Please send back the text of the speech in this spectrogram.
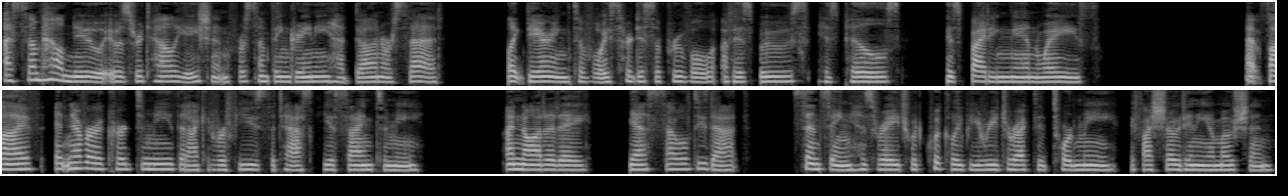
I somehow knew it was retaliation for something Granny had done or said, like daring to voice her disapproval of his booze, his pills, his fighting man ways. At five, it never occurred to me that I could refuse the task he assigned to me. I nodded a, yes, I will do that, sensing his rage would quickly be redirected toward me if I showed any emotion.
